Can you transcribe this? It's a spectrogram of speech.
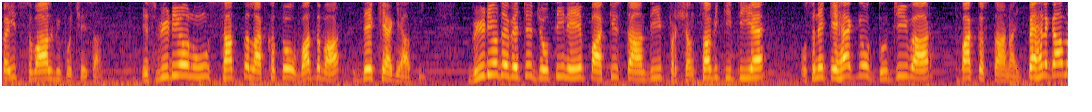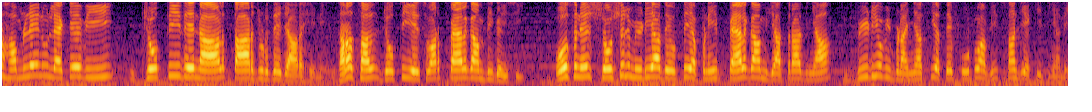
ਕਈ ਸਵਾਲ ਵੀ ਪੁੱਛੇ ਸਨ। ਇਸ ਵੀਡੀਓ ਨੂੰ 7 ਲੱਖ ਤੋਂ ਵੱਧ ਵਾਰ ਦੇਖਿਆ ਗਿਆ ਸੀ। ਵੀਡੀਓ ਦੇ ਵਿੱਚ ਜੋਤੀ ਨੇ ਪਾਕਿਸਤਾਨ ਦੀ ਪ੍ਰਸ਼ੰਸਾ ਵੀ ਕੀਤੀ ਹੈ। ਉਸਨੇ ਕਿਹਾ ਕਿ ਉਹ ਦੂਜੀ ਵਾਰ ਪਾਕਿਸਤਾਨ ਆਈ। ਪਹਿਲਗਾਮ ਹਮਲੇ ਨੂੰ ਲੈ ਕੇ ਵੀ ਜੋਤੀ ਦੇ ਨਾਲ ਤਾਰ ਜੁੜਦੇ ਜਾ ਰਹੇ ਨੇ। ਦਰਅਸਲ ਜੋਤੀ ਇਸ ਵਾਰ ਪਹਿਲਗਾਮ ਵੀ ਗਈ ਸੀ। ਉਸ ਨੇ ਸੋਸ਼ਲ ਮੀਡੀਆ ਦੇ ਉੱਤੇ ਆਪਣੀ ਪਹਿਲਗਾਮ ਯਾਤਰਾ ਦੀਆਂ ਵੀਡੀਓ ਵੀ ਬਣਾਈਆਂ ਸੀ ਅਤੇ ਫੋਟੋਆਂ ਵੀ ਸਾਂਝੀਆਂ ਕੀਤੀਆਂ ਨੇ।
